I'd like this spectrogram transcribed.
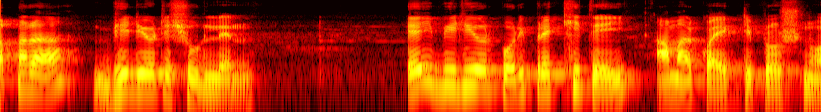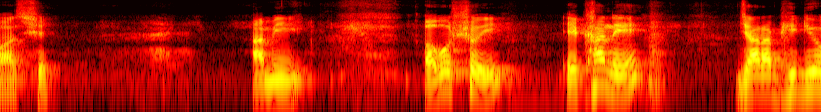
আপনারা ভিডিওটি শুনলেন। এই ভিডিওর পরিপ্রেক্ষিতেই আমার কয়েকটি প্রশ্ন আছে। আমি অবশ্যই এখানে যারা ভিডিও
